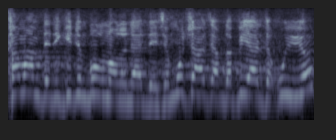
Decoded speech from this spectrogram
Tamam dedi gidin bulun onu neredeyse. Musa Aleyhisselam da bir yerde uyuyor.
